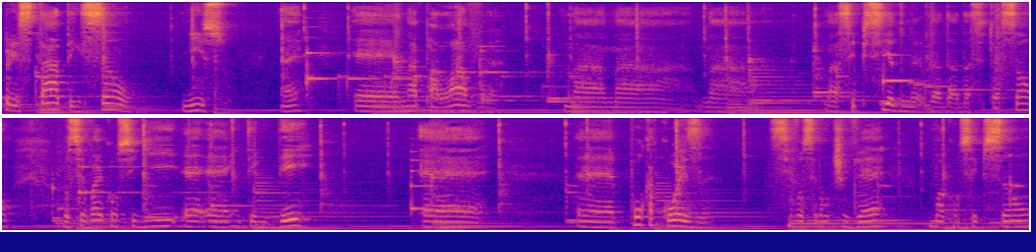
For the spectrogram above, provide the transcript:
prestar atenção nisso, né? na palavra, na, na, na na asepsia do, da, da, da, situação, você vai conseguir é, é, entender é, é, pouca coisa se você não tiver uma concepção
